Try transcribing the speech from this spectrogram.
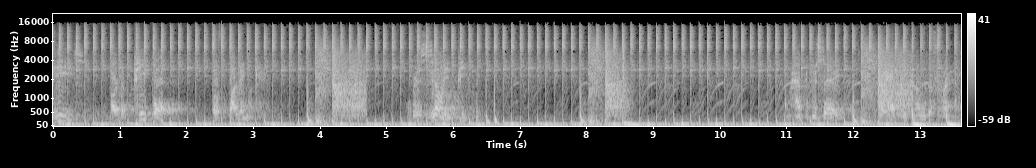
These are the people of Palenque. Brazilian people. I'm happy to say I have become their friend.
